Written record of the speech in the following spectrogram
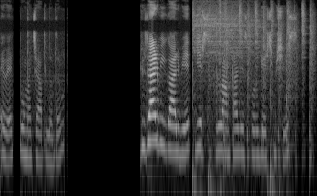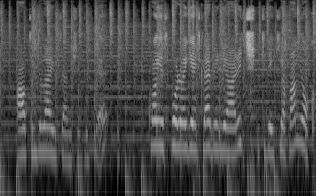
Evet bu maçı atladım. Güzel bir galibiyet. 1-0'la Antalya Spor'u geçmişiz. Altıncılığa yükselmişiz ligde. Konya Spor ve Gençler Birliği hariç 2'de 2 yapan yok.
